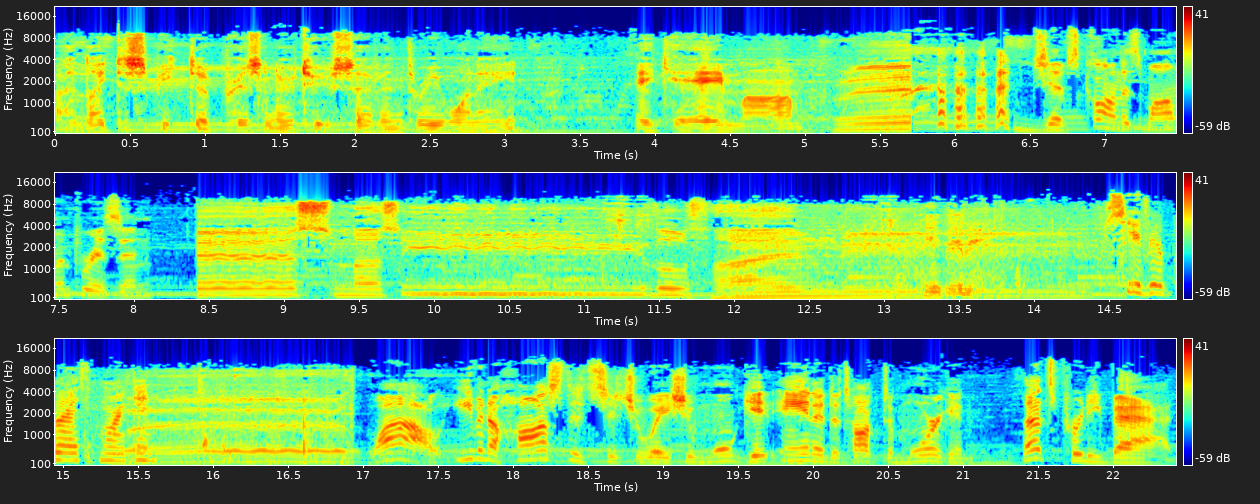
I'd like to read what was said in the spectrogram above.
I'd like to speak to prisoner 27318. AKA Mom. Jeff's calling his mom in prison. Christmas Eve will find me. Hey, baby. Save your breath, Morgan. Wow, even a hostage situation won't get Anna to talk to Morgan. That's pretty bad.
